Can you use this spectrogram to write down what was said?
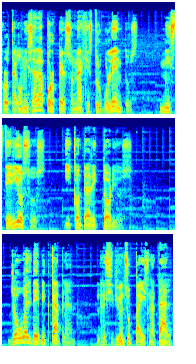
protagonizada por personajes turbulentos, misteriosos y contradictorios. Joel David Kaplan residió en su país natal,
